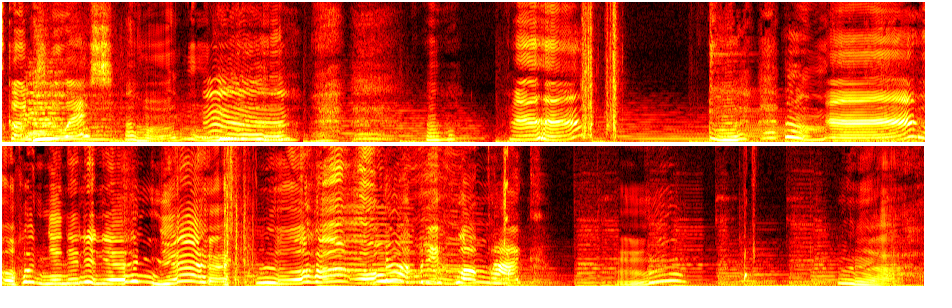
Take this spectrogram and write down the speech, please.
Skończyłeś? O, nie, nie, nie, nie, nie! O, Dobry chłopak. Ach,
